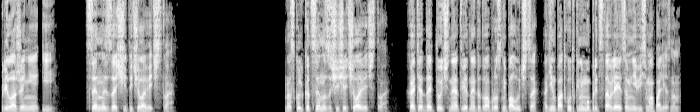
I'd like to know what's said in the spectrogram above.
Приложение И. Ценность защиты человечества. Насколько ценно защищать человечество? Хотя дать точный ответ на этот вопрос не получится, один подход к нему представляется мне весьма полезным.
